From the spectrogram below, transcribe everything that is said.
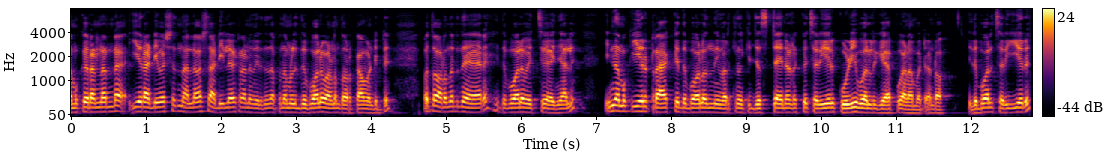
നമുക്ക് റണ്ണറിന്റെ ഈ ഒരു അടിവശം നല്ല വശം അടിയിലായിട്ടാണ് വരുന്നത്. അപ്പോൾ നമ്മൾ ഇതുപോലെ വേണം തുറക്കാൻ വേണ്ടിയിട്ട്. അപ്പോൾ തുറന്നിട്ട് നേരെ ഇതുപോലെ വെച്ച് കഴിഞ്ഞാൽ ഇനി നമുക്ക് ഈ ഒരു ട്രാക്ക് ഇതുപോലെ ഒന്ന് നിവർത്തി നോക്കി. ജസ്റ്റ് അതിന്റെ ഇടയ്ക്ക് ചെറിയൊരു കുഴി പോലൊരു ഗ്യാപ്പ് കാണാൻ പറ്റും കേട്ടോ ഇതുപോലെ ചെറിയൊരു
